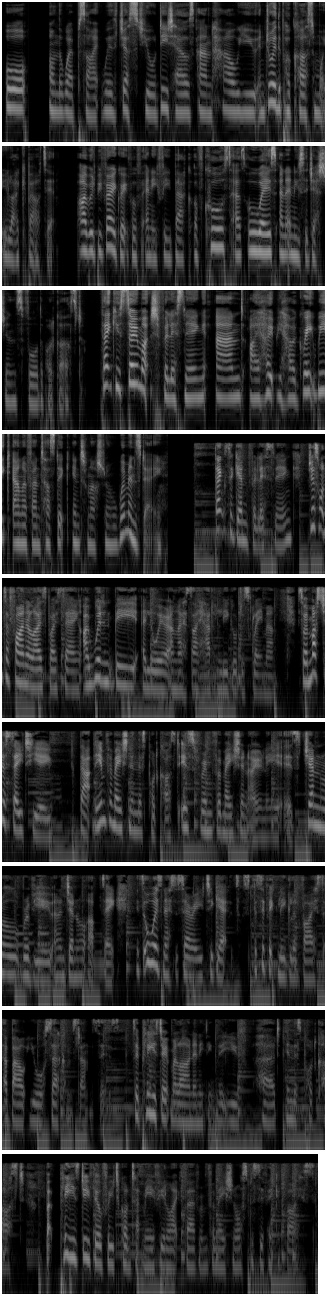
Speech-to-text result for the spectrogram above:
or on the website with just your details and how you enjoy the podcast and what you like about it. I would be very grateful for any feedback, of course, as always, and any suggestions for the podcast. Thank you so much for listening, and I hope you have a great week and a fantastic International Women's Day. Thanks again for listening. Just want to finalise by saying I wouldn't be a lawyer unless I had a legal disclaimer. So I must just say to you that the information in this podcast is for information only. It's general review and a general update. It's always necessary to get specific legal advice about your circumstances. So please don't rely on anything that you've heard in this podcast. But please do feel free to contact me if you'd like further information or specific advice.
